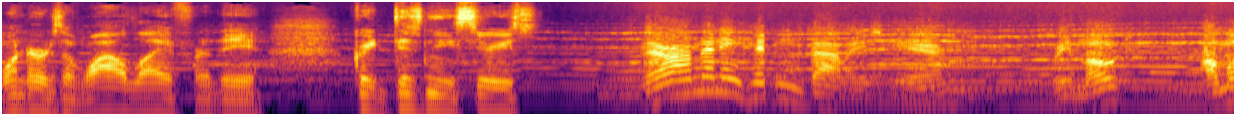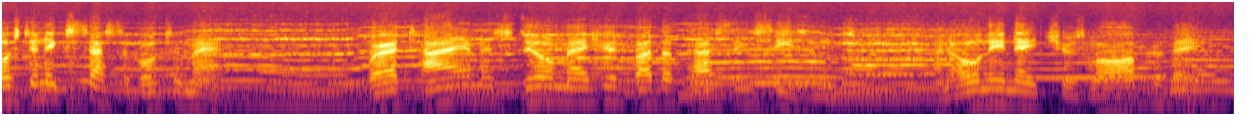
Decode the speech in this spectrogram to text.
Wonders of Wildlife or the great Disney series. There are many hidden valleys here, remote, almost inaccessible to man, where time is still measured by the passing seasons and only nature's law prevails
